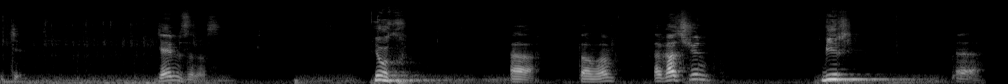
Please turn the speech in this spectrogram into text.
İki. Gay misiniz? Yok. Ha. Tamam. Ha, kaç gün? Bir. Ha.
